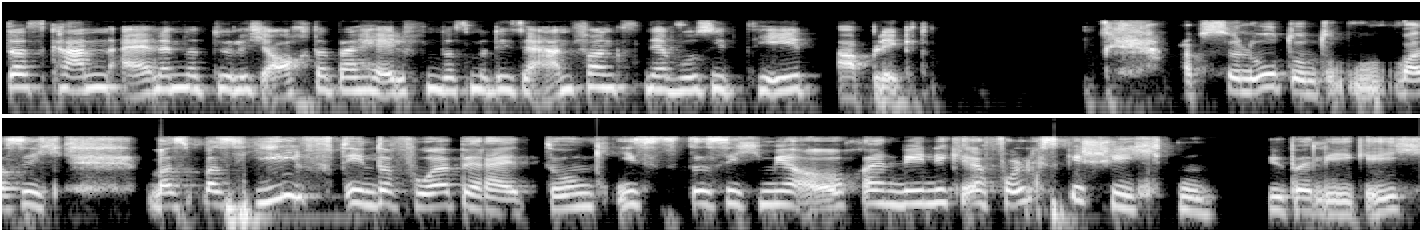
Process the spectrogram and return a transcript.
das kann einem natürlich auch dabei helfen, dass man diese Anfangsnervosität ablegt. Absolut. Und was ich, was, was hilft in der Vorbereitung, ist, dass ich mir auch ein wenig Erfolgsgeschichten überlege. Ich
